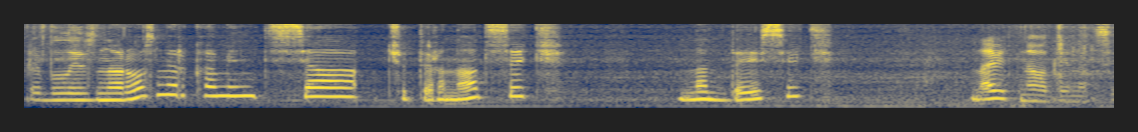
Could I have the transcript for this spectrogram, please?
Приблизно розмір камінця 14 на 10, навіть на 11.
